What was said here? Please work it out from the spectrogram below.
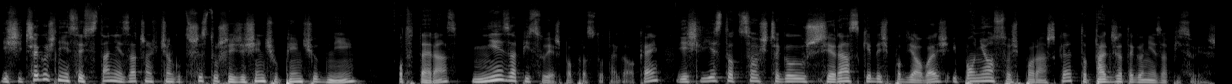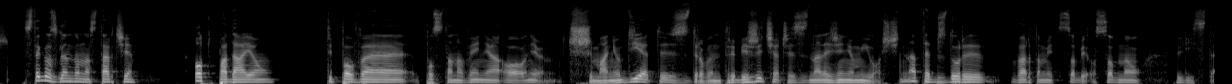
Jeśli czegoś nie jesteś w stanie zacząć w ciągu 365 dni, od teraz nie zapisujesz po prostu tego, ok? Jeśli jest to coś, czego już się raz kiedyś podjąłeś i poniosłeś porażkę, to także tego nie zapisujesz. Z tego względu na starcie odpadają typowe postanowienia o, nie wiem, trzymaniu diety, zdrowym trybie życia czy znalezieniu miłości. Na te bzdury warto mieć sobie osobną listę.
